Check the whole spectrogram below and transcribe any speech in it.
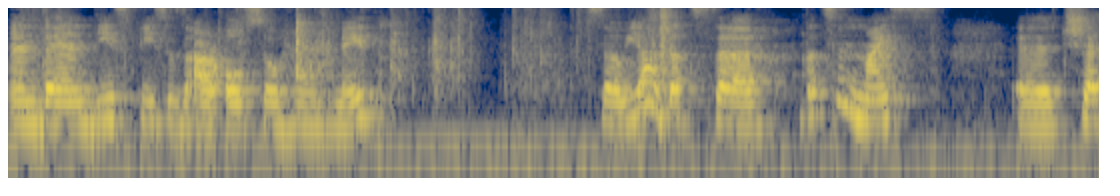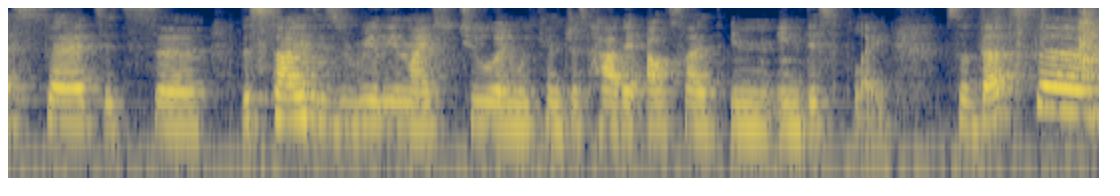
And then these pieces are also handmade. So yeah, that's uh, that's a nice uh, chess set. It's uh, the size is really nice too, and we can just have it outside in in display. So that's uh,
